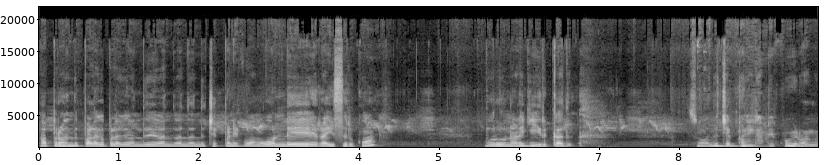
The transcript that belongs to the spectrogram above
அப்புறம் வந்து பழக பழக வந்து வந்து வந்து வந்து செக் பண்ணிட்டு போவாங்க. ஒன் டே ரைஸ் இருக்கும். ஒரு ஒரு நாளைக்கு இருக்காது. ஸோ வந்து செக் பண்ணிவிட்டு அப்படியே போயிடுவாங்க.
